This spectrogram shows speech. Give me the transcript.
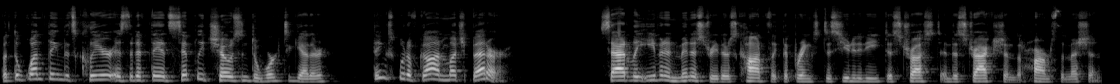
but the one thing that's clear is that if they had simply chosen to work together, things would have gone much better. Sadly, even in ministry, there's conflict that brings disunity, distrust, and distraction that harms the mission.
